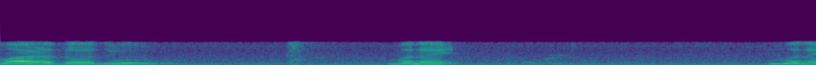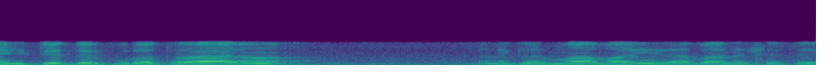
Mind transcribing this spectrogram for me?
મારે તો હજુ મને મને સિત્યોતેર પૂરા થવા અને ઘરમાં અમારા હીરાબાને છે તે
